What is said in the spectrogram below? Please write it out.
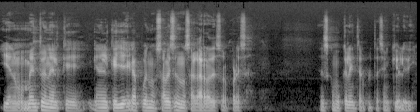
y en el momento en el que, en el que llega, pues nos, a veces nos agarra de sorpresa. Es como que la interpretación que yo le di.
